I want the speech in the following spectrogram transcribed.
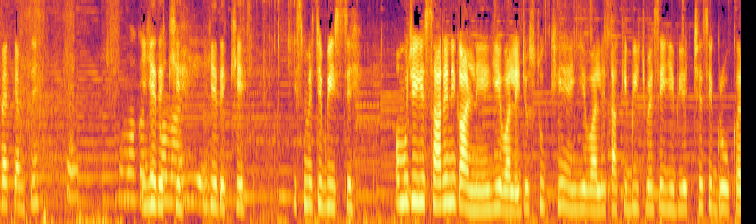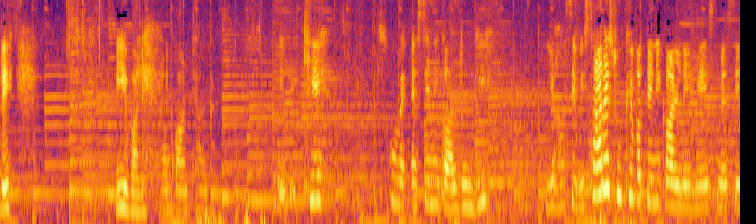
बैक कैम से। ये देखिए। ये देखिए इसमें से बीच से। और मुझे ये सारे निकालने हैं ये वाले जो सूखे हैं ये वाले ताकि बीच में से ये भी अच्छे से ग्रो करे। ये वाले। ये देखिए इसको मैं ऐसे निकाल दूँगी। यहाँ से भी सारे सूखे पत्ते निकालने हैं इसमें से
